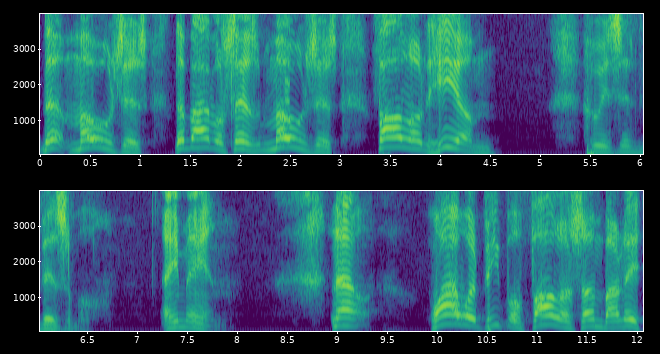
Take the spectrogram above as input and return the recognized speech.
that Moses, the Bible says Moses followed him who is invisible. Amen. Now, why would people follow somebody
